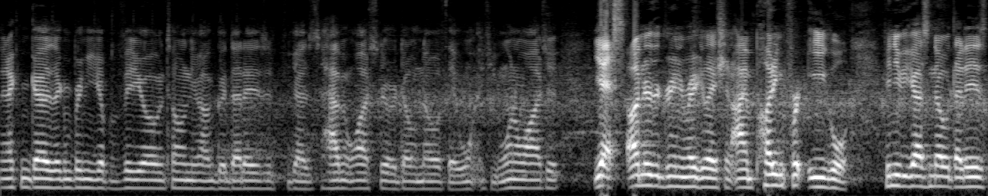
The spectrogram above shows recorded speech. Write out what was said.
and I can, guys, I can bring you up a video and telling you how good that is if you guys haven't watched it or don't know if they want, if you want to watch it. Yes, under the green regulation, I'm putting for Eagle. If any of you guys know what that is,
